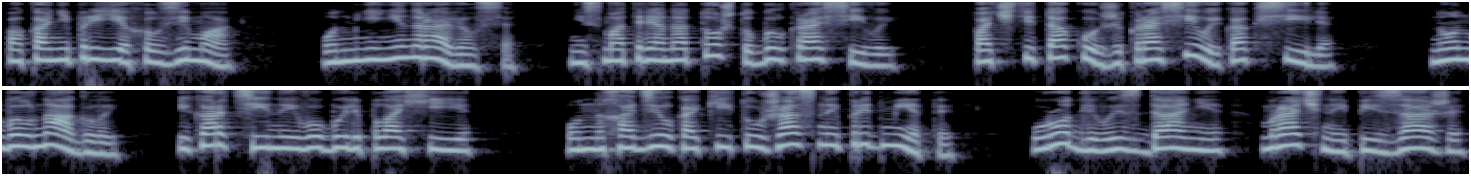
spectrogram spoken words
пока не приехал зима. Он мне не нравился, несмотря на то, что был красивый. Почти такой же красивый, как Силя. Но он был наглый, и картины его были плохие. Он находил какие-то ужасные предметы, уродливые здания, мрачные пейзажи,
